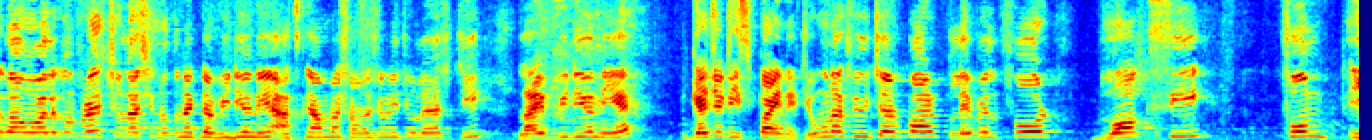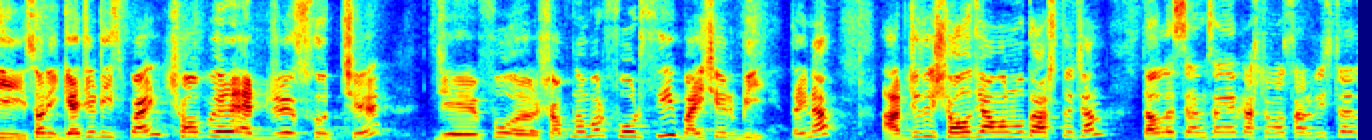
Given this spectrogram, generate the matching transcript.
আসসালামু আলাইকুম ফ্রেন্ডস চলে আসছি নতুন একটা ভিডিও নিয়ে। আজকে আমরা সরাসরি চলে আসছি লাইভ ভিডিও নিয়ে। Gadget স্পাইনে Jamuna future park level four block C phone ই সরি গ্যাজেট স্পাইন শপের অ্যাড্রেস হচ্ছে যে শপ নম্বর ফোর সি বাইশের বি তাই না? আর যদি সহজে আমার মতো আসতে চান, তাহলে স্যামসাংয়ের কাস্টমার সার্ভিসটার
